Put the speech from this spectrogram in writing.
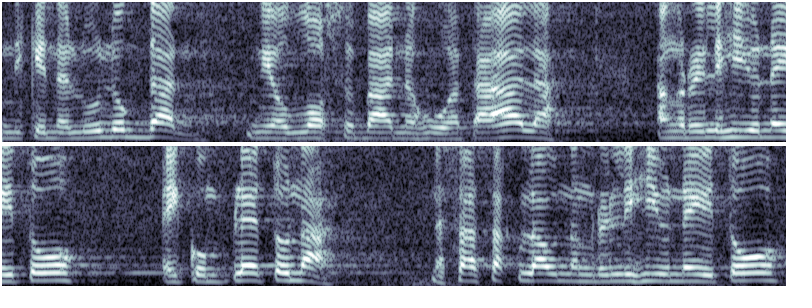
ni kinalulugdan ni Allah subhanahu wa ta'ala. Ang relihiyon na ito ay kumpleto na. Nasasaklaw ng relihiyon na ito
